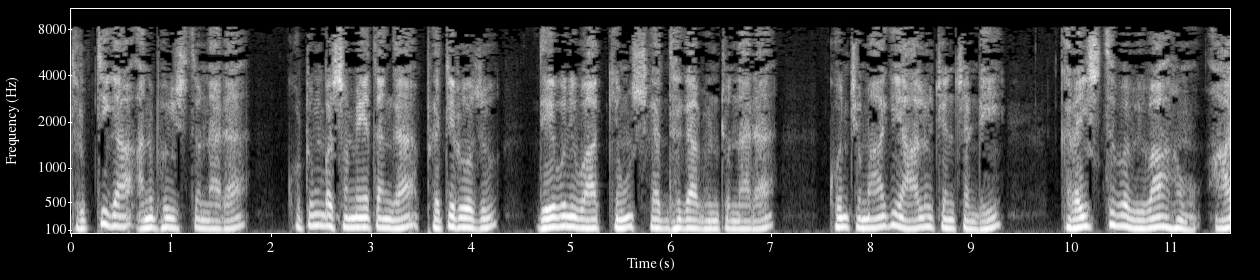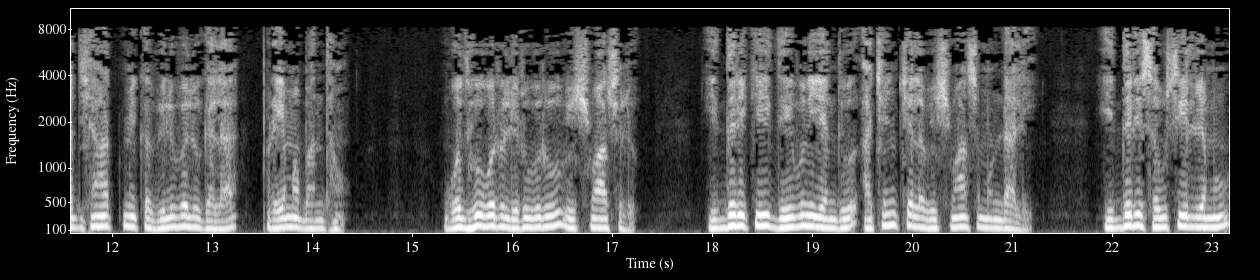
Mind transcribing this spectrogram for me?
తృప్తిగా అనుభవిస్తున్నారా? కుటుంబ సమేతంగా ప్రతిరోజు దేవుని వాక్యం శ్రద్ధగా వింటున్నారా? కొంచెమాగి ఆలోచించండి. క్రైస్తవ వివాహం ఆధ్యాత్మిక విలువలు గల ప్రేమ బంధం. వధూవరులిరువురూ విశ్వాసులు. ఇద్దరికీ దేవుని యందు అచంచల విశ్వాసముండాలి. ఇద్దరి సౌశీల్యము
